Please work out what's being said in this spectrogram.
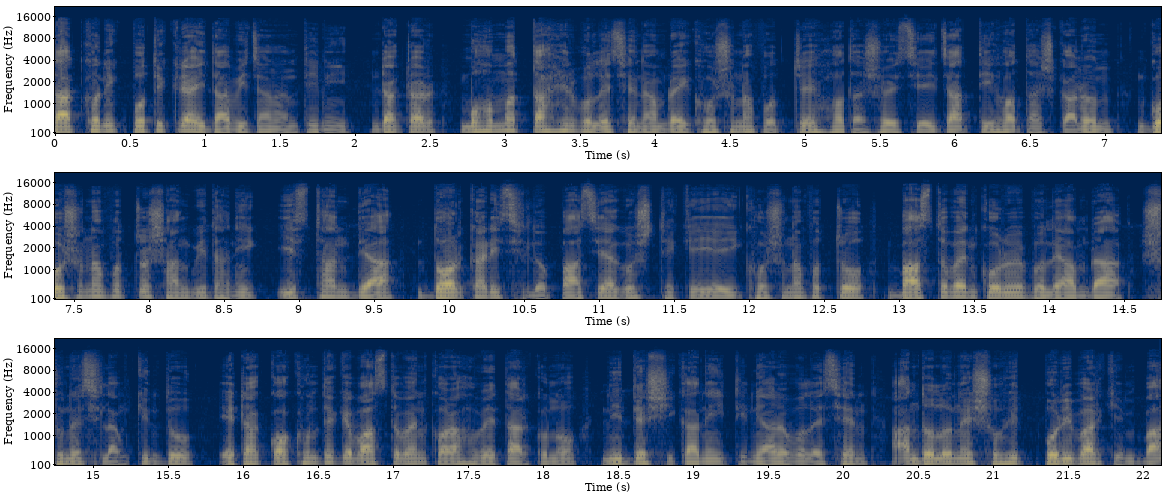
তাৎক্ষণিক প্রতিক্রিয়ায় দাবি জানান তিনি। ডাক্তার মোহাম্মদ তাহের বলেছেন, আমরা এই ঘোষণাপত্রে হতাশ হয়েছি, এই জাতি হতাশ, কারণ ঘোষণাপত্র সাংবিধানিক স্থান দেয়া দরকারি ছিল পাঁচই আগস্ট থেকেই এই ঘোষণাপত্র বাস্তবায়ন করবে বলে আমরা শুনেছিলাম, কিন্তু এটা কখন থেকে বাস্তবায়ন করা হবে তার কোনো নির্দেশিকা নেই। তিনি আরও বলেছেন আন্দোলনের শহীদ পরিবার কিংবা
